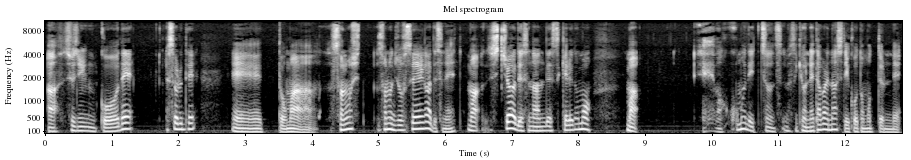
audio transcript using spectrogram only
あ、主人公で、それで、えー、っと、まあ、その、その女性がですね、まあ、シチュアーデスなんですけれども、まあ、えー、まあ、ここまで言っちゃうんです。すみません。今日ネタバレなしでいこうと思ってるんで、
